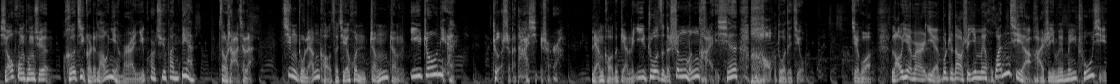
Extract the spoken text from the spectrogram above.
小红同学。和自个儿的老爷们啊一块去饭店，走啥去了？庆祝两口子结婚整整一周年，这是个大喜事儿啊！两口子点了一桌子的生猛海鲜，好多的酒。结果老爷们儿也不知道是因为欢气啊，还是因为没出息，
